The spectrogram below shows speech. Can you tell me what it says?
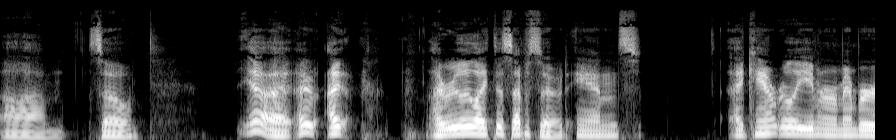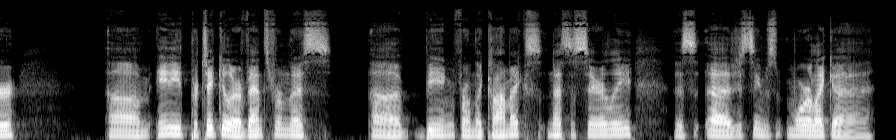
Um, so yeah, I I I really like this episode, and I can't really even remember um, any particular events from this uh, being from the comics necessarily. This uh, just seems more like a,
